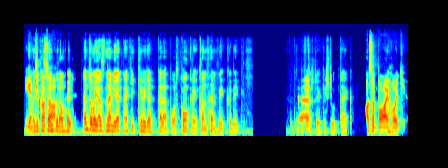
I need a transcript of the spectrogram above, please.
Igen, mondjuk csak az nem a... tudom, hogy nem tudom, hogy az nem jött nekik ki, hogy a teleport konkrétan nem működik. Biztos ők is tudták. Az a baj, hogy,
